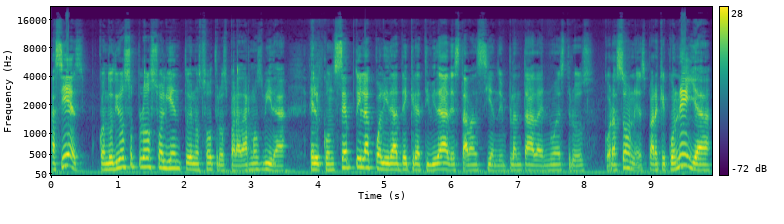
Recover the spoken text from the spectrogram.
Así es, cuando Dios sopló su aliento en nosotros para darnos vida, el concepto y la cualidad de creatividad estaban siendo implantada en nuestros corazones para que con ella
